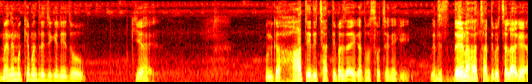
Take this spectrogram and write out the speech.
मैंने मुख्यमंत्री जी के लिए जो किया है, उनका हाथ यदि छाती पर जाएगा तो वो सोचेंगे कि यदि देना हाथ छाती पर चला गया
